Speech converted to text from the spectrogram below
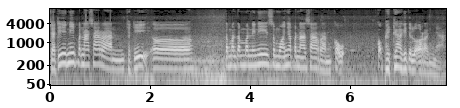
Jadi ini penasaran. Jadi eh, teman-teman ini semuanya penasaran. Kok kok beda gitu loh orangnya.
